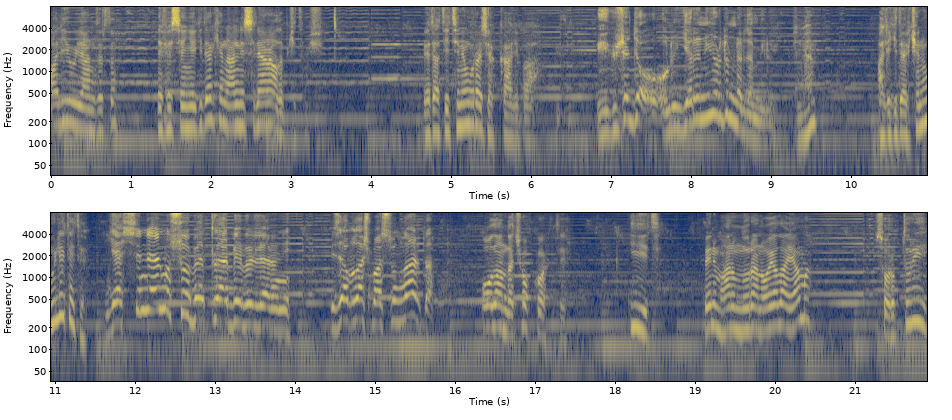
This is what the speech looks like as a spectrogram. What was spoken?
Ali'yi uyandırdım. Nefes yenge giderken Ali'nin silahını alıp gitmiş. Vedat itini vuracak galiba. İyi güzel de onun yerini yurdun nereden biliyor? Bilmem. Ali giderken öyle dedi. Geçsinler musibetler birbirlerini. Bize bulaşmasınlar da. Oğlan da çok korktu. Yiğit, benim hanım Nuran oyalay ama sorup duruyor.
